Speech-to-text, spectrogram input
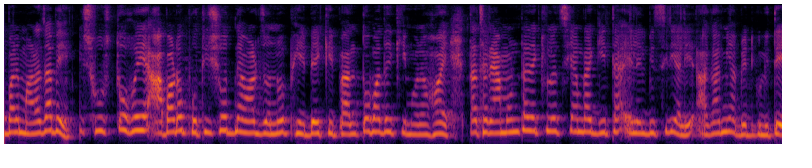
এবার মারা যাবে? সুস্থ হয়ে আবারও প্রতিশোধ নেওয়ার জন্য ফিরবে কৃপান। তোমাদের কি মনে হয়? তাছাড়া এমনটা দেখতে চলেছি আমরা গীতা এলএলবি সিরিয়ালের আগামী আপডেটগুলিতে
